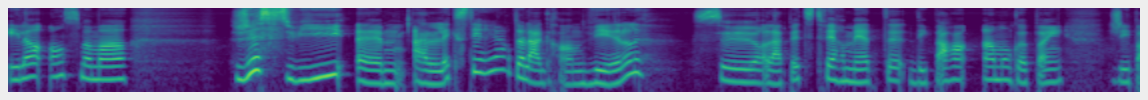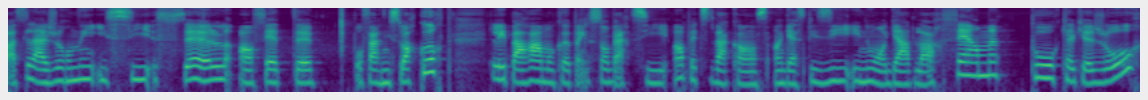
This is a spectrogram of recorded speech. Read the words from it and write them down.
Et là, en ce moment, je suis euh, à l'extérieur de la grande ville, sur la petite fermette des parents à mon copain. J'ai passé la journée ici seule, en fait, pour faire une histoire courte. Les parents à mon copain sont partis en petites vacances en Gaspésie et nous, on garde leur ferme pour quelques jours.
